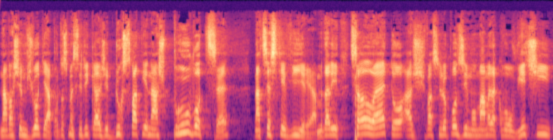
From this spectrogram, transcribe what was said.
na vašem životě. A proto jsme si říkali, že Duch Svatý je náš průvodce na cestě víry. A my tady celé léto, až vlastně do podzimu, máme takovou větší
